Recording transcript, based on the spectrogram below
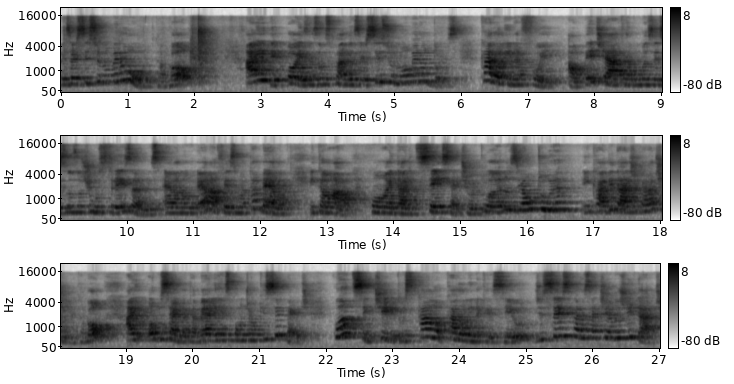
o exercício número 1, um, tá bom? Aí depois nós vamos para o exercício número 2. Carolina foi ao pediatra algumas vezes nos últimos três anos. Ela, não, ela fez uma tabela. Então, lá, com a idade de 6, 7, 8 anos e a altura em cada idade que ela tinha, tá bom? Aí, observe a tabela e responde ao que se pede. Quantos centímetros Carolina cresceu de 6 para 7 anos de idade?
